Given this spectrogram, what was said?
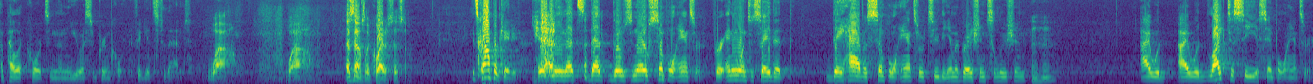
appellate courts, and then the U.S. Supreme Court, if it gets to that. Wow. Wow. That sounds like quite a system. It's complicated. Yeah. I mean, that's, that, there's no simple answer. For anyone to say that they have a simple answer to the immigration solution, Mm-hmm. I would, I would like to see a simple answer.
